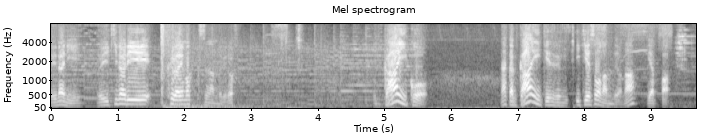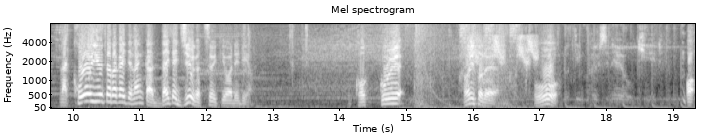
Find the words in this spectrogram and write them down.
え、何？いきなりクライマックスなんだけど。ガン行こう。なんかガンいける、いけそうなんだよな。やっぱ。な、こういう戦いってなんか大体銃が強いって言われるやん。かっこいい。何それ？おお。あ。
